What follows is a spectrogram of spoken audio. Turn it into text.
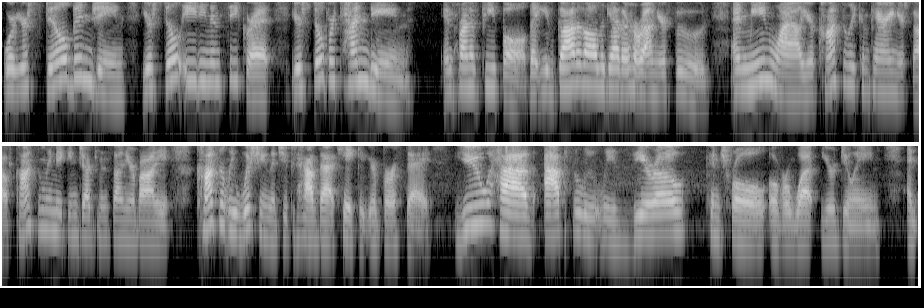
where you're still binging, you're still eating in secret, you're still pretending in front of people, that you've got it all together around your food. And meanwhile, you're constantly comparing yourself, constantly making judgments on your body, constantly wishing that you could have that cake at your birthday. You have absolutely zero control over what you're doing. And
